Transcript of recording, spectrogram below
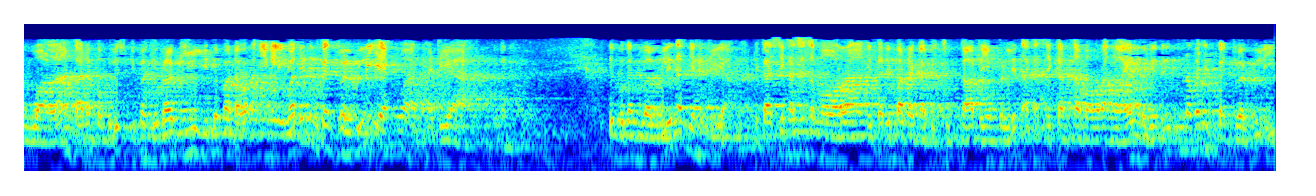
jualan, nggak ada pembeli dibagi-bagi gitu pada orang yang lewat itu bukan jual beli ya, kawan hadiah. Itu bukan jual beli tapi hadiah. Dikasih kasih sama orang, kita daripada nggak dijual ada yang beli, tak kasihkan sama orang lain begitu. Itu namanya bukan jual beli,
